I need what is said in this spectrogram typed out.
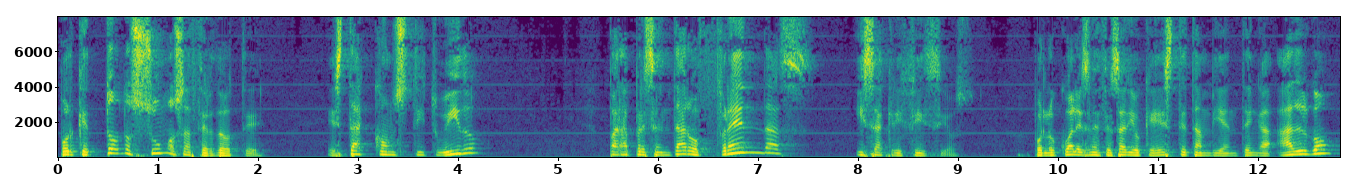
porque todo sumo sacerdote está constituido para presentar ofrendas y sacrificios por lo cual es necesario que éste también tenga algo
